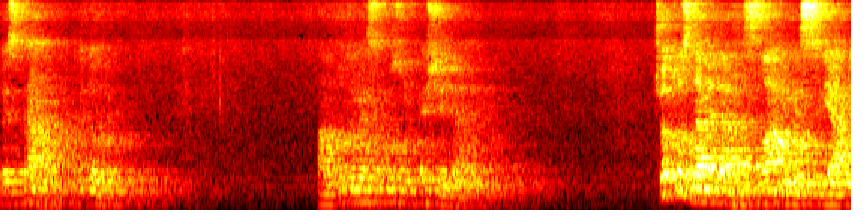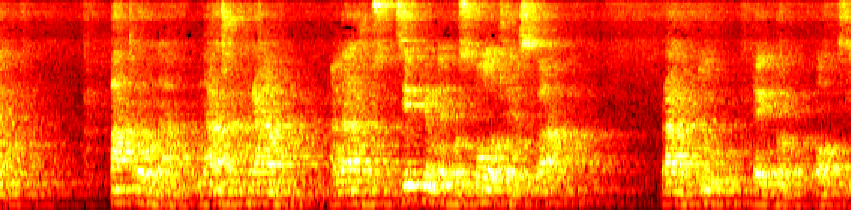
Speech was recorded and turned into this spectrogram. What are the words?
je správne, to je dobré. Ale potom ja sa musím ešte ďalej. Čo to znamená, že slávime sviatok patrona nášho chrámu a nášho cirkevného spoločenstva práve tu, v tejto obci?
